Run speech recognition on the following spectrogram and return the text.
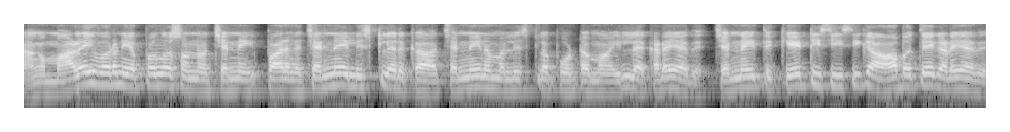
நாங்கள் மழை வரும்னு எப்போங்க சொன்னோம்? சென்னை. பாருங்க சென்னை லிஸ்ட்ல இருக்கா? சென்னை நம்ம லிஸ்ட்ல போட்டோமா? இல்லை கிடையாது. சென்னை கேடிசிசிக்கு ஆபத்தே கிடையாது.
